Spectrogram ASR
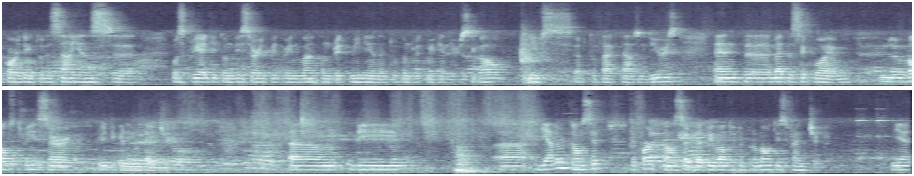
according to the science, uh, was created on this earth between 100 million and 200 million years ago, lives up to 5,000 years, and uh, Metasequoia. Uh, Both trees are critically endangered. Um, the uh, the other concept, the fourth concept that we wanted to promote is friendship. Yeah,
